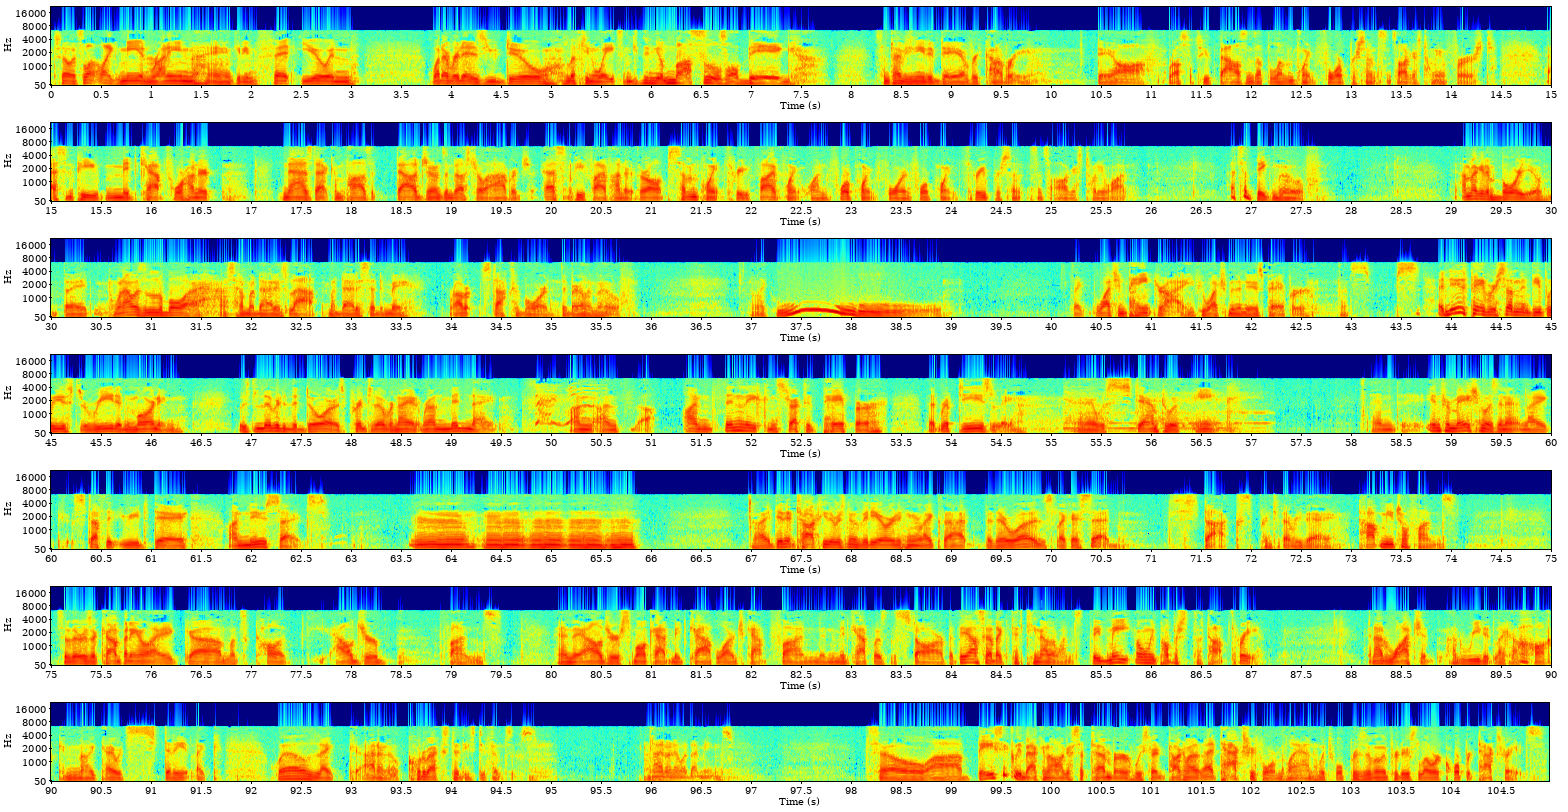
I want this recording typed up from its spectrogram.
So it's a lot like me and running and getting fit. You and whatever it is you do, lifting weights and getting your muscles all big. Sometimes you need a day of recovery, day off. Russell 2000's up 11.4% since August 21st. S&P mid cap 400, Nasdaq Composite, Dow Jones Industrial Average, S&P 500. They're all up 7.3, 5.1, 4.4, and 4.3% since August 21. That's a big move. I'm not going to bore you, but when I was a little boy, I sat on my daddy's lap. My daddy said to me, Robert, stocks are bored. They barely move. I'm like, ooh. It's like watching paint dry if you watch them in the newspaper. That's a newspaper is something people used to read in the morning. It was delivered to the door. It was printed overnight around midnight on on on thinly constructed paper that ripped easily, and it was stamped with ink and information was in it, like stuff that you read today on news sites. Mm-hmm, mm-hmm, mm-hmm, I didn't talk to you. There was no video or anything like that, but there was, like I said, stocks printed every day, top mutual funds. So there was a company like um, let's call it the Alger funds, and the Alger small cap, mid cap, large cap fund, and the mid cap was the star, but they also had like 15 other ones. They may only publish the top three and I'd watch it. I'd read it like a hawk, and like I would study it like, well, like I don't know, quarterback studies defenses. I don't know what that means. So uh, basically, back in August, September, we started talking about that tax reform plan, which will presumably produce lower corporate tax rates.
